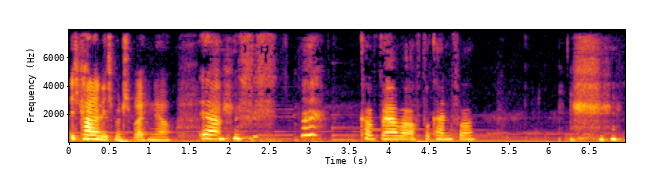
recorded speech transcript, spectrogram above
ich kann ja nicht mitsprechen, ja. Ja. Kommt mir aber auch bekannt vor.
